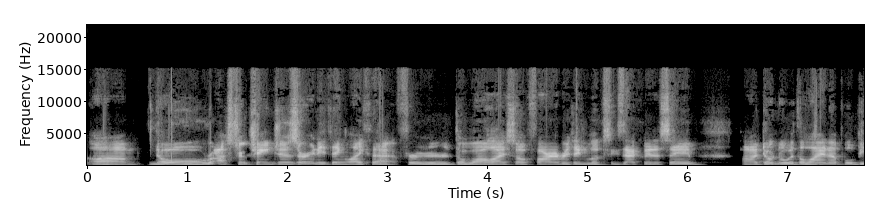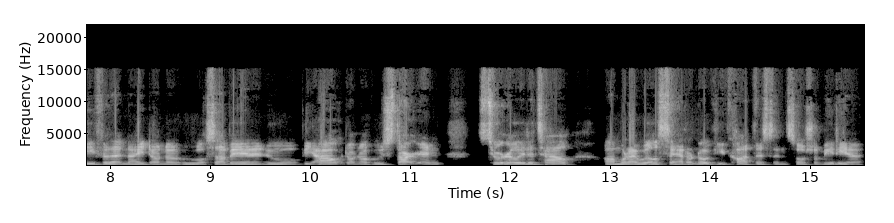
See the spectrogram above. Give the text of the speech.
Um, no roster changes or anything like that for the Walleye so far. Everything looks exactly the same. Uh, don't know what the lineup will be for that night. Don't know who will sub in and who will be out. Don't know who's starting. It's too early to tell. Um, what I will say, I don't know if you caught this in social media.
